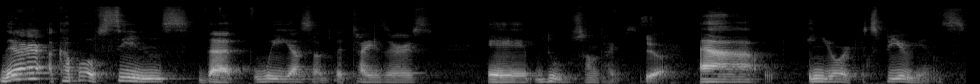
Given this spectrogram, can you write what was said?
There are a couple of sins that we as advertisers uh, do sometimes. Yeah. Uh, in your experience,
